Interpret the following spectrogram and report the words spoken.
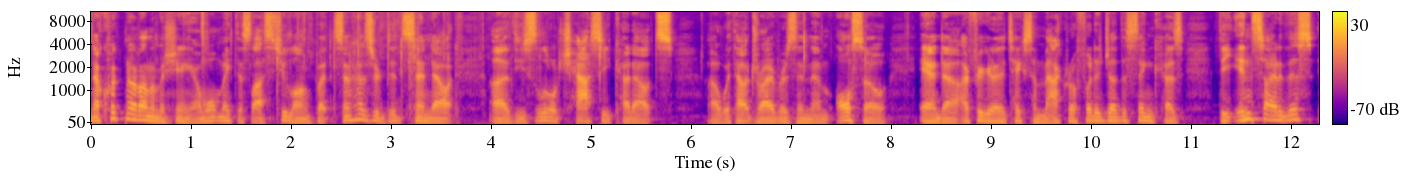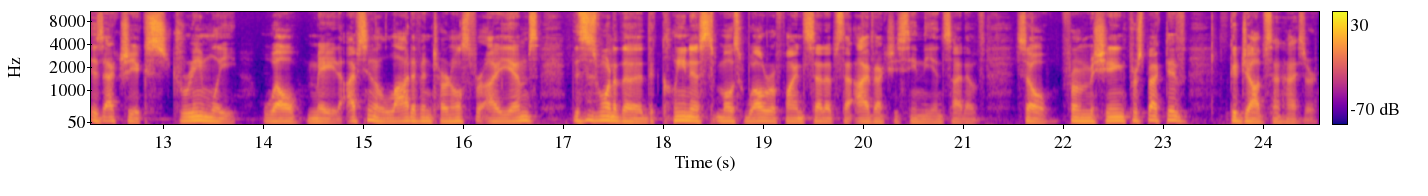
Now quick note on the machining, I won't make this last too long, but Sennheiser did send out uh, these little chassis cutouts uh, without drivers in them also. And uh, I figured I'd take some macro footage of this thing because the inside of this is actually extremely well made. I've seen a lot of internals for IEMs. This is one of the, the cleanest, most well-refined setups that I've actually seen the inside of. So from a machining perspective, good job Sennheiser.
